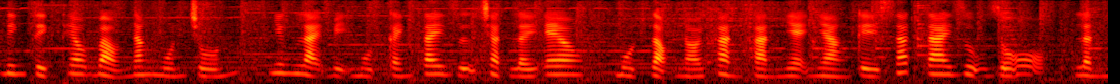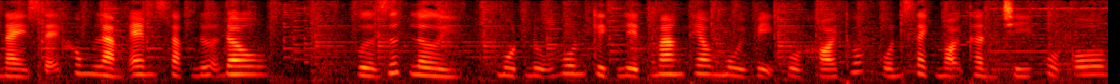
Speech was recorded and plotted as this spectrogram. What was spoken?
Ninh tịch theo bảo năng muốn trốn, nhưng lại bị một cánh tay giữ chặt lấy eo, một giọng nói khàn khàn nhẹ nhàng kề sát tai dụ dỗ, lần này sẽ không làm em sặc nữa đâu. Vừa dứt lời, một nụ hôn kịch liệt mang theo mùi vị của khói thuốc cuốn sạch mọi thần trí của cô.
